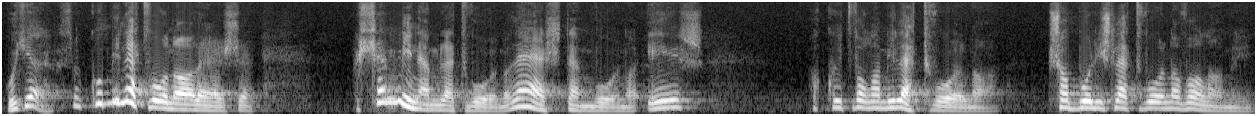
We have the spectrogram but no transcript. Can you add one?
ugye? Szóval akkor mi lett volna, ha leesek? Semmi nem lett volna, leestem volna, és akkor itt valami lett volna. És abból is lett volna valami.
